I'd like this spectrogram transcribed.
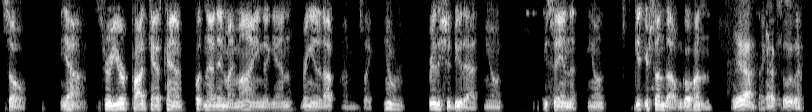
so yeah, through your podcast, kind of putting that in my mind again, bringing it up. I'm just like, you know, really should do that. You know, you saying that, you know, get your sons out and go hunting. Yeah, like, absolutely.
